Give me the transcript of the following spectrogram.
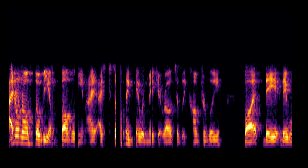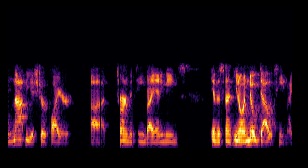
I don't know if they'll be a bubble team. I, I still think they would make it relatively comfortably, but they they will not be a surefire uh, tournament team by any means. In the sense, you know, a no doubt team. I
